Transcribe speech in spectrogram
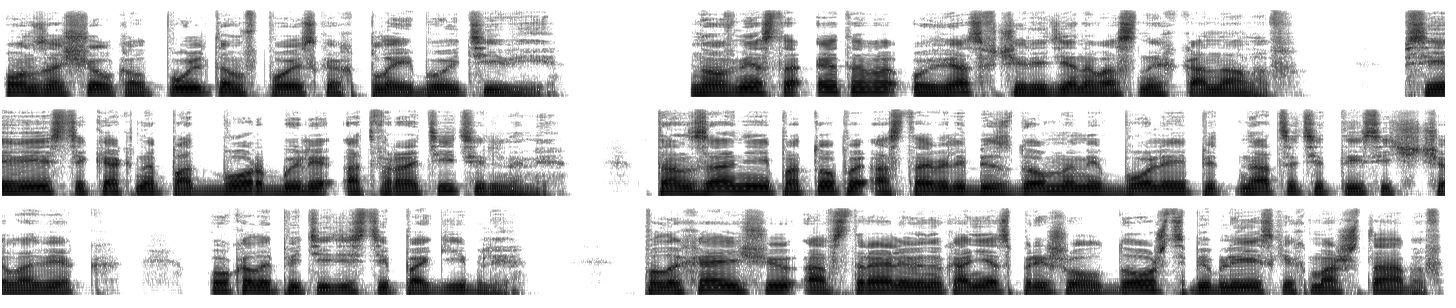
он защелкал пультом в поисках Playboy TV. Но вместо этого увяз в череде новостных каналов. Все вести, как на подбор, были отвратительными. В Танзании потопы оставили бездомными более 15 тысяч человек. Около 50 погибли полыхающую Австралию наконец пришел дождь библейских масштабов,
